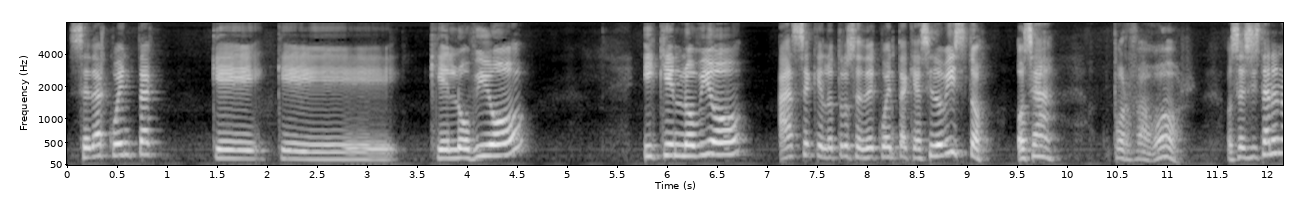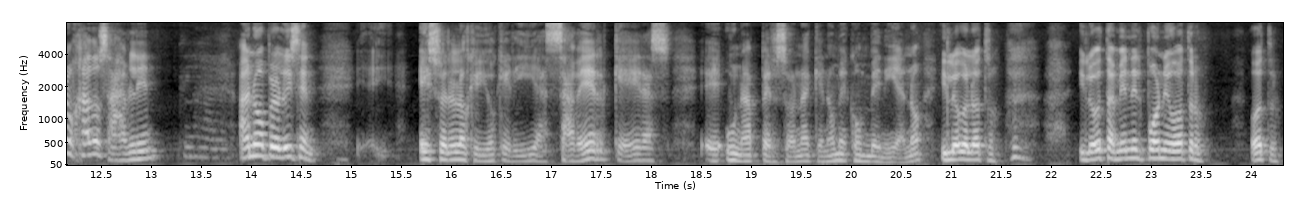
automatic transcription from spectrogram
se da cuenta que, que, que lo vio y quien lo vio hace que el otro se dé cuenta que ha sido visto. O sea, por favor. O sea, si están enojados, hablen. Ah, no, pero lo dicen, eso era lo que yo quería, saber que eras eh, una persona que no me convenía, ¿no? Y luego el otro. Y luego también él pone otro, otro.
